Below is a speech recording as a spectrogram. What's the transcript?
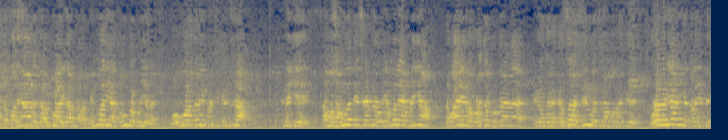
அந்த பதினாலு கல்குவாரிக்காரங்க நிம்மதியா தூங்க முடியல. ஒவ்வொருத்தரையும் பிடிச்சு கெஞ்சுறான் இன்னைக்கு நம்ம சமூகத்தை சேர்ந்த ஒரு எம்எல்ஏ பிடிக்கிறான். இந்த மாதிரி எங்களை உடச்ச கொடுக்குறாங்க. எங்களுக்கு ஒரு கிரசரை சீல் வச்சிருவாங்க அவருக்கு. உடனடியா நீங்க தலையிட்டு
